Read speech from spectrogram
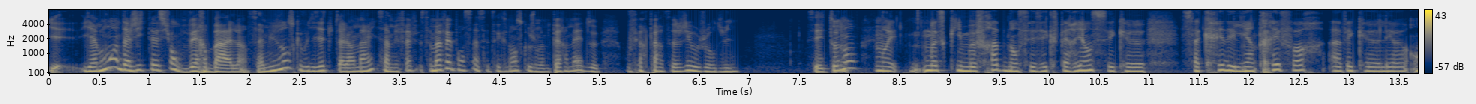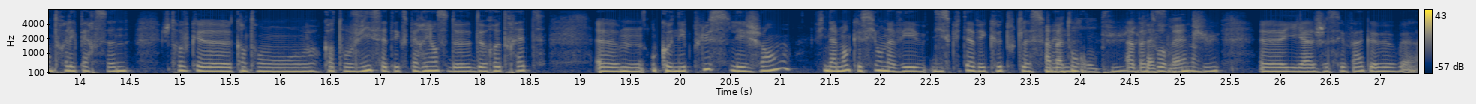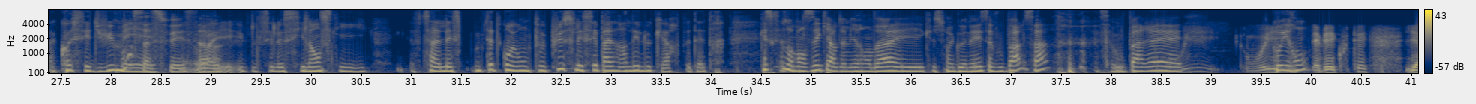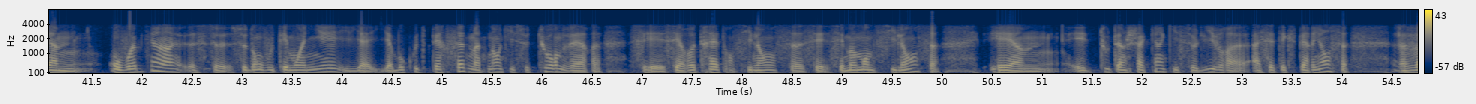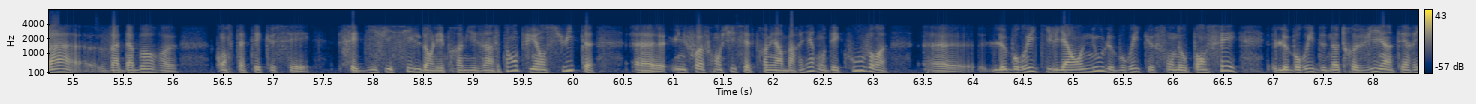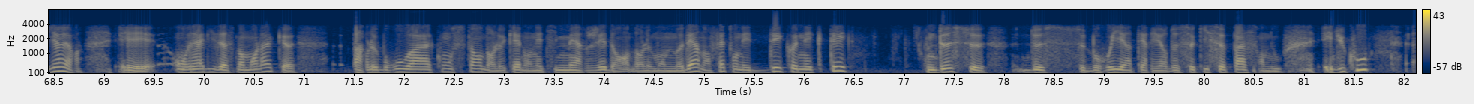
il y, a moins d'agitation verbale. C'est amusant ce que vous disiez tout à l'heure, Marie. Ça m'a fait, penser à cette expérience que je me permets de vous faire partager aujourd'hui. C'est étonnant. Oui, moi, ce qui me frappe dans ces expériences, c'est que ça crée des liens très forts avec euh, entre les personnes. Je trouve que quand on, quand on vit cette expérience de, retraite, euh, on connaît plus les gens finalement que si on avait discuté avec eux toute la semaine. À bâton rompu. À bâton rompu. Euh, il y a, je sais pas que, à quoi c'est dû, mais ça se fait ça C'est le silence qui, ça laisse. Peut-être qu'on peut plus laisser parler le cœur, peut-être. Qu'est-ce que vous en pensez, Carl de Miranda et Christian Hugonnet Ça vous parle ça? Ça vous paraît oui, cohérent? Eh bien, écoutez, il y a, on voit bien hein, ce, dont vous témoignez. Il y, a, il y, a, beaucoup de personnes maintenant qui se tournent vers ces, ces retraites en silence, ces, ces moments de silence, et, euh, et, tout un chacun qui se livre à cette expérience va, va d'abord euh, constater que c'est c'est difficile dans les premiers instants, puis ensuite, euh, une fois franchi cette première barrière, on découvre euh, le bruit qu'il y a en nous, le bruit que font nos pensées, le bruit de notre vie intérieure, et on réalise à ce moment-là que par le brouhaha constant dans lequel on est immergé dans, dans le monde moderne, en fait, on est déconnecté de ce, de ce bruit intérieur, de ce qui se passe en nous. Et du coup,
